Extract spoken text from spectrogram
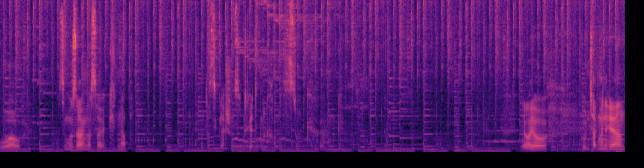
Wow. Also ich muss sagen, das war knapp. Und dass sie gleich schon zu dritt kommen, das ist doch krank. Jojo. Guten Tag, meine Herren.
